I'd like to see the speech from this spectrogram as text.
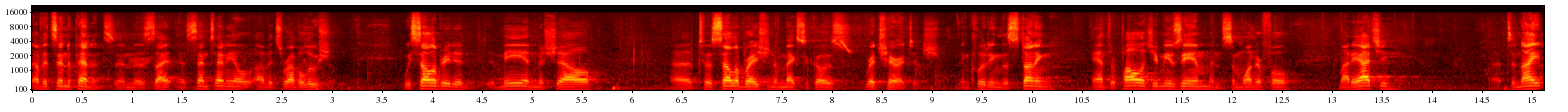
of its independence and the centennial of its revolution, we celebrated me and Michelle uh, to a celebration of Mexico's rich heritage, including the stunning Anthropology Museum and some wonderful mariachi. Uh, tonight,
